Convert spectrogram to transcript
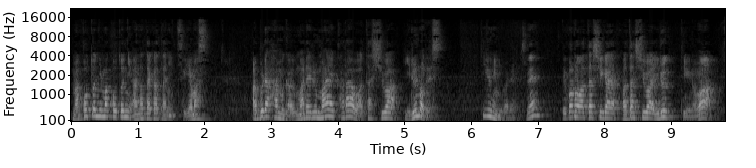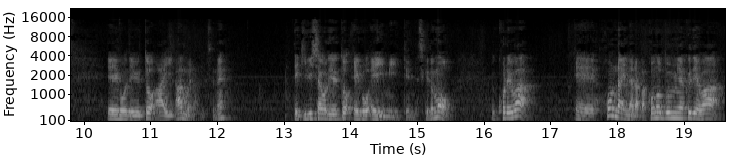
誠に誠にあなた方に告げます。アブラハムが生まれる前から私はいるのです。っていうふうに言われるんですね。でこの私が私はいるっていうのは英語で言うと I am なんですね。でギリシャ語で言うとエゴエイミーっていうんですけどもこれは、えー、本来ならばこの文脈では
